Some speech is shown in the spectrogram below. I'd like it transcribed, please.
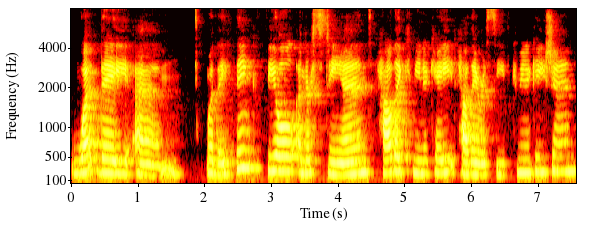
what they um, what they think, feel, understand, how they communicate, how they receive communication,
